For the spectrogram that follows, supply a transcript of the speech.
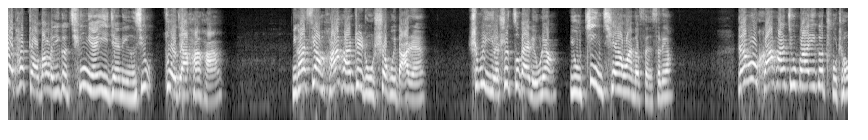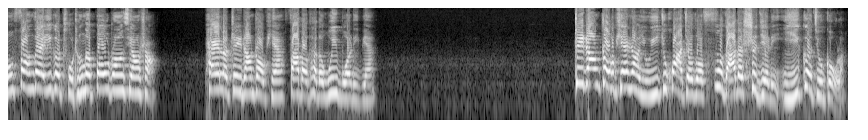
着他找到了一个青年意见领袖作家韩寒。你看，像韩寒这种社会达人，是不是也是自带流量，有近千万的粉丝量？然后韩寒就把一个楚橙放在一个楚橙的包装箱上，拍了这张照片发到他的微博里边。这张照片上有一句话叫做“复杂的世界里一个就够了”，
